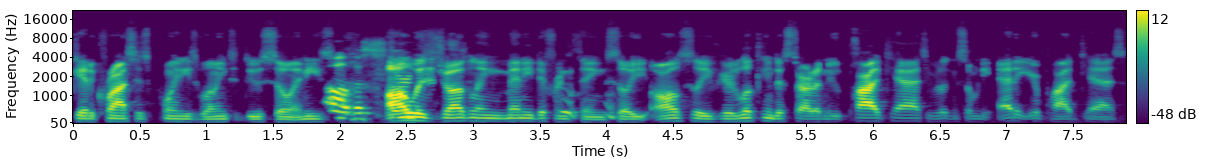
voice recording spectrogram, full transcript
get across his point, he's willing to do so, and he's Oh, always juggling many different things. So you also, if you're looking to start a new podcast, if you're looking somebody to edit your podcast,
